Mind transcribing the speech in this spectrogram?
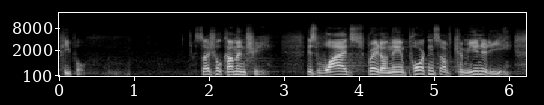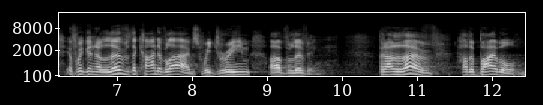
people. Social commentary is widespread on the importance of community if we're going to live the kind of lives we dream of living. But I love how the Bible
